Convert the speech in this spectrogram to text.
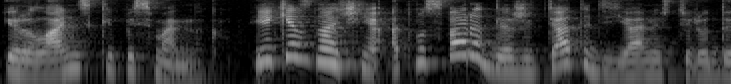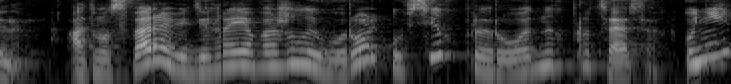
ірландський письменник. Яке значення атмосфери для життя та діяльності людини? Атмосфера відіграє важливу роль у всіх природних процесах. У ній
